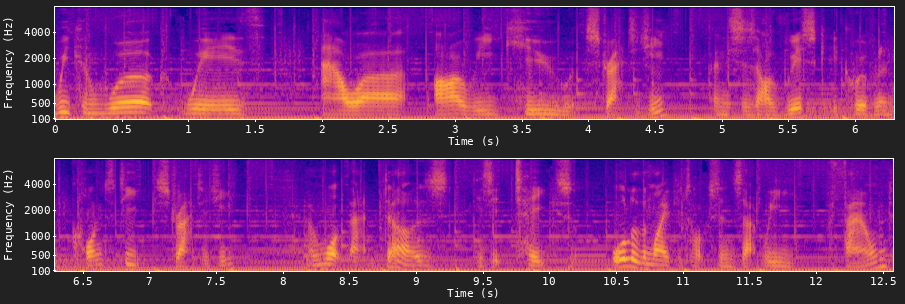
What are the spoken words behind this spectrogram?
we can work with our REQ strategy, and this is our risk equivalent quantity strategy. And what that does is it takes all of the mycotoxins that we found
